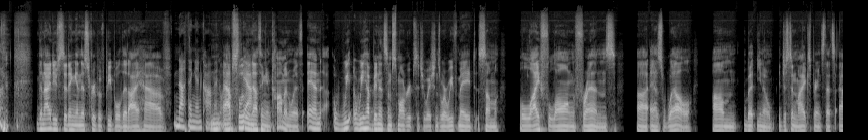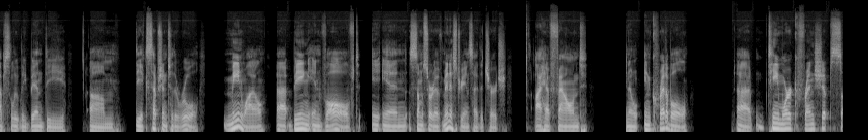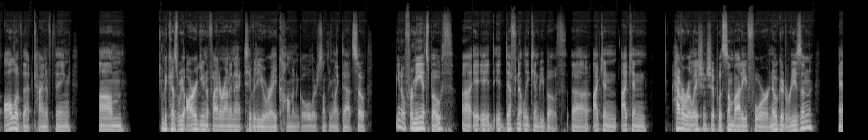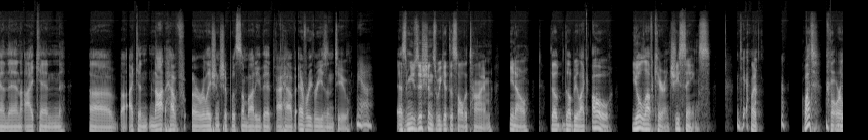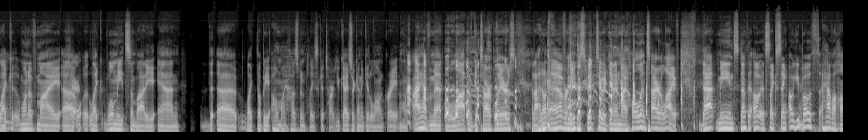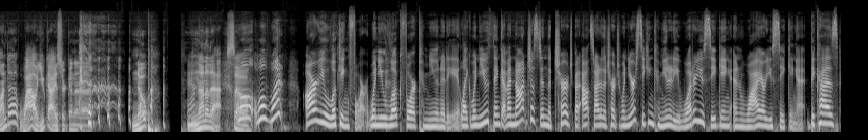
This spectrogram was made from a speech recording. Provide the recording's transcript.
than I do sitting in this group of people that I have Nothing in common. with. absolutely Yeah. nothing in common with. And we we have been in some small group situations where we've made some lifelong friends uh, as well. Um, but you know, just in my experience, that's absolutely been the um, the exception to the rule. Meanwhile, uh, being involved i- in some sort of ministry inside the church, I have found, you know, incredible uh, teamwork, friendships, all of that kind of thing. Um, because we are unified around an activity or a common goal or something like that. So, you know, for me, it's both. Uh, it, it it definitely can be both. Uh, I can I can have a relationship with somebody for no good reason, and then I can uh, I can not have a relationship with somebody that I have every reason to Yeah. as musicians, we get this all the time. You know, they'll they'll be like, "Oh, you'll love Karen. She sings." Yeah. Like, what? Or like one of my uh, Sure. like we'll meet somebody and. The, uh, like they'll be, oh, my husband plays guitar. You guys are going to get along great. And I'm like, I have met a lot of guitar players that I don't ever need to speak to again in my whole entire life. That means nothing. Oh, it's like saying, oh, you both have a Honda. Wow, you guys are gonna. nope, Yeah. none of that. So Well, well, what are you looking for when you look for community? Like when you think of, and not just in the church, but outside of the church, when you're seeking community, what are you seeking and why are you seeking it? Because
